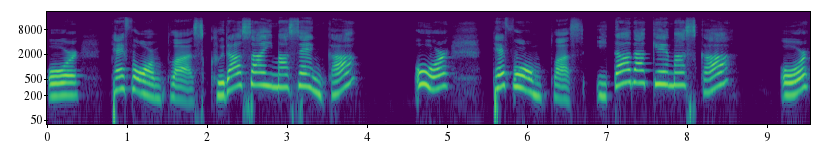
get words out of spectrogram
Or te form plus "kudasaimasenka", Or te form plus itadakemasu? Or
